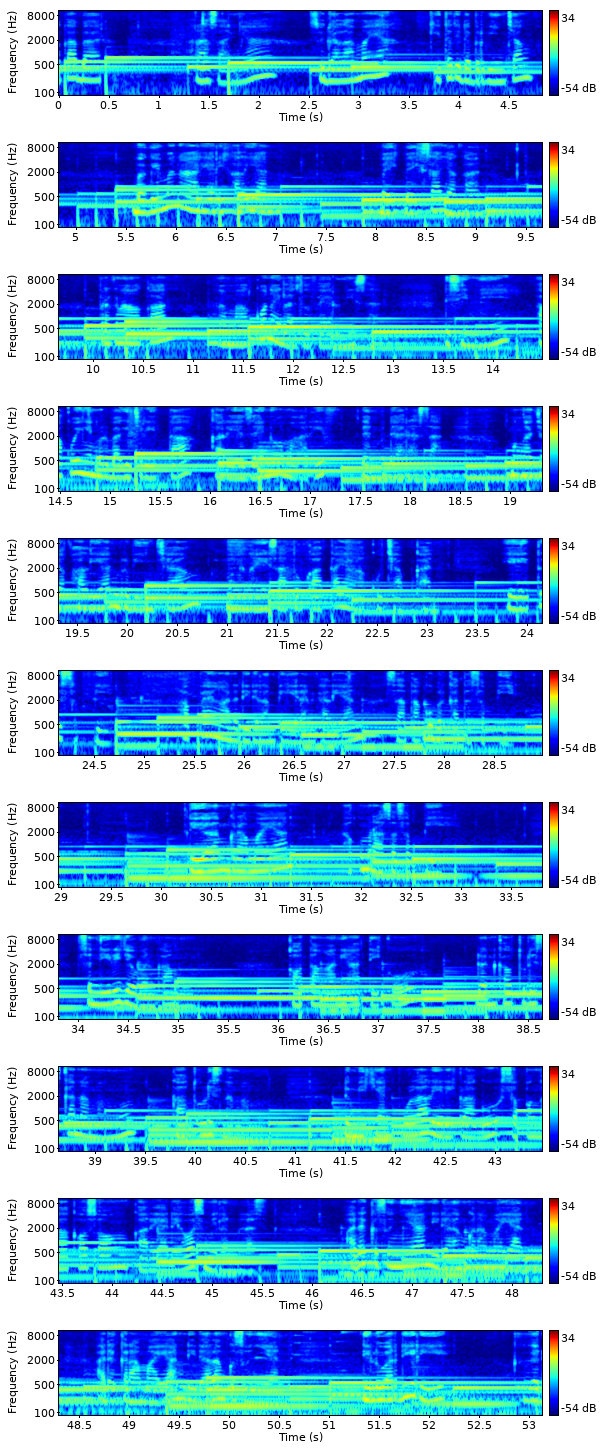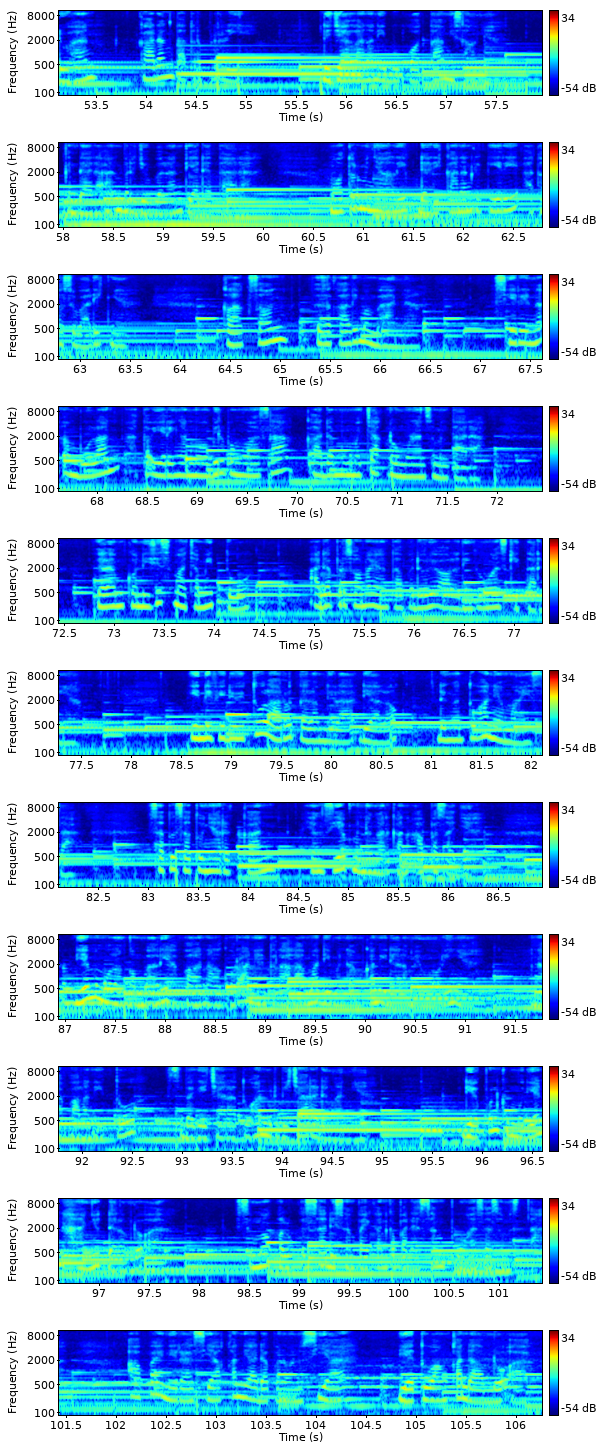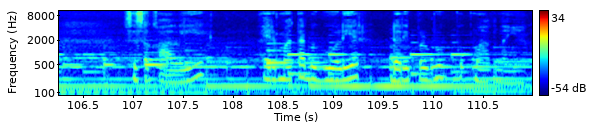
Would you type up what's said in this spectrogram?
kabar? Rasanya sudah lama ya kita tidak berbincang. Bagaimana hari-hari kalian? Baik-baik saja kan? Perkenalkan, nama aku Naila Zulfairunisa. Di sini aku ingin berbagi cerita karya Zainul Ma'arif dan Bedah Rasa. Mengajak kalian berbincang mengenai satu kata yang aku ucapkan, yaitu sepi. Jawaban kamu. Kau tangani hatiku dan kau tuliskan namamu, kau tulis namamu. Demikian pula lirik lagu Sepenggal Kosong karya Dewa 19. Ada kesunyian di dalam keramaian, ada keramaian di dalam kesunyian. Di luar diri, kegaduhan kadang tak terperi. Di jalanan ibu kota misalnya, kendaraan berjubalan tiada tara motor menyalip dari kanan ke kiri atau sebaliknya. Klakson sesekali membahana. Sirine ambulan atau iringan mobil penguasa kadang memecah kerumunan sementara. Dalam kondisi semacam itu, ada persona yang tak peduli oleh lingkungan sekitarnya. Individu itu larut dalam dialog dengan Tuhan Yang Maha Esa. Satu-satunya rekan yang siap mendengarkan apa saja. Dia mengulang kembali hafalan Al-Quran yang telah lama dimenamkan di dalam memorinya. Hafalan itu sebagai cara Tuhan berbicara dengannya. Dia pun kemudian hanyut dalam doa. Semua keluh kesah disampaikan kepada Sang Penguasa Semesta. Apa yang dirahasiakan di hadapan manusia, dia tuangkan dalam doa. Sesekali, air mata bergulir dari pelupuk maknanya.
